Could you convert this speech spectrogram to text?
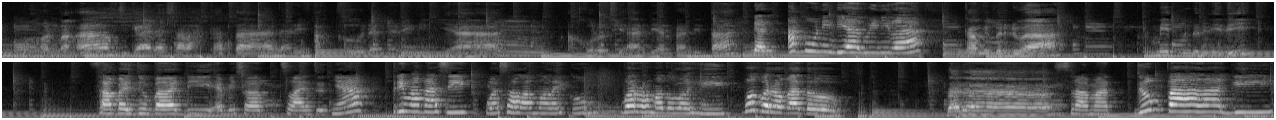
mohon maaf jika ada salah kata dari aku dan dari Nidia Hmm. aku Lutfi Ardian Pradita Dan aku Nindya Gwinira. kami berdua pamit undur diri Sampai jumpa di episode selanjutnya. Terima kasih. Wassalamualaikum warahmatullahi wabarakatuh. Dadah Selamat jumpa lagi.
